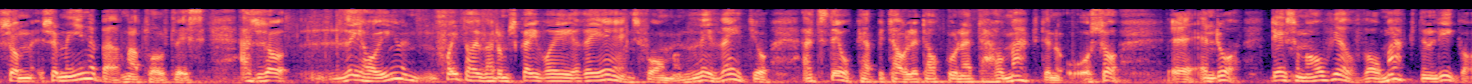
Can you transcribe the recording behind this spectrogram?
som, som innebär naturligtvis alltså vi har ju ingen skiter i vad de skriver i regeringsformen. Vi vet ju att storkapitalet har kunnat ha makten och så Eh, ändå. Det som avgör var makten ligger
